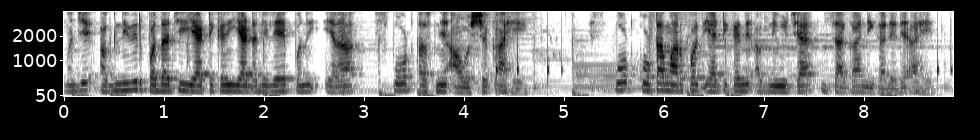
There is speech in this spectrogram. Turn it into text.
म्हणजे अग्निवीर पदाची या ठिकाणी याड आलेली आहे पण याला स्पोर्ट असणे आवश्यक आहे. स्पोर्ट कोटामार्फत या ठिकाणी अग्निवीरच्या जागा निघालेल्या आहेत.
